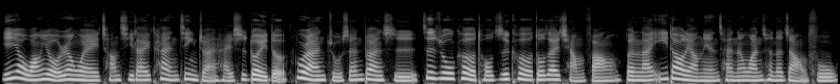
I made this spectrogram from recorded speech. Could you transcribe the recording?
也有网友认为，长期来看进转还是对的，不然主升段时自住客、投资客都在抢房，本来一到两年才能完成的涨幅，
